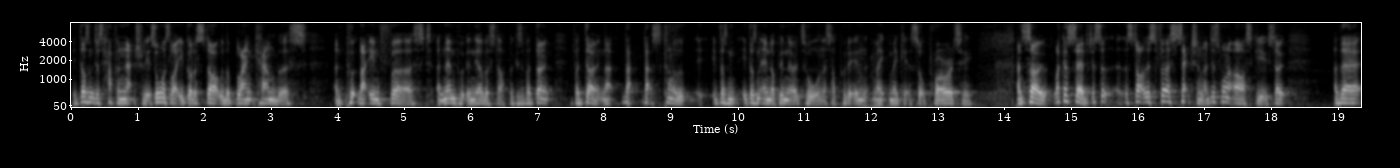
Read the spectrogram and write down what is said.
it doesn't just happen naturally. It's almost like you've got to start with a blank canvas and put that in first and then put in the other stuff because if I don't, if I don't that, that, that's kind of, it doesn't, it doesn't end up in there at all unless I put it in, make, make it a sort of priority. And so, like I said, just at the start of this first section, I just want to ask you so, are there,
